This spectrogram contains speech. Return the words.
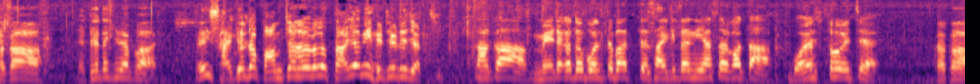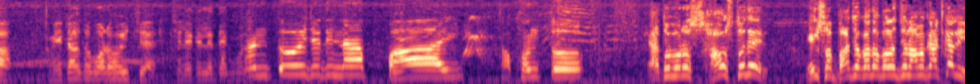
কাকা হেঁটে হেঁটে কি ব্যাপার? এই সাইকেলটা পাংচার হয়ে গেল তাই আমি হেঁটে হেঁটে যাচ্ছি। কাকা মেয়েটাকে তো বলতে পারতে সাইকেলটা নিয়ে আসার কথা বয়স তো হয়েছে। কাকা মেয়েটাও তো বড় হয়েছে ছেলে টেলে দেখব না। কিন্তু যদি না পাই তখন তো এত বড় সাহস তোদের? এই সব বাজে কথা বলার জন্য আমাকে আটকালি?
